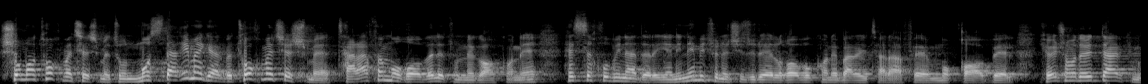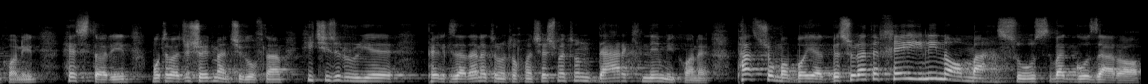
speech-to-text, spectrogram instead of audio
شما تخم چشمتون مستقیم اگر به تخم چشم طرف مقابلتون نگاه کنه حس خوبی نداره. یعنی نمی‌تونه چیزی رو القا بکنه برای طرف مقابل. که شما دارید درک می‌کنید؟ حس دارید؟ متوجه شدید من چی گفتم؟ هیچ چیزی رو روی پلک زدنتون و تخم چشمتون درک نمی‌کنه. پس شما باید به صورت خیلی نامحسوس و گذرا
